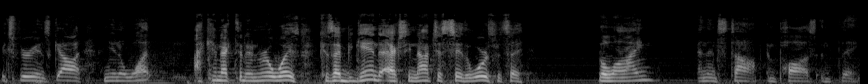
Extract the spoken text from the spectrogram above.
experience God. And you know what? I connected in real ways because I began to actually not just say the words, but say the line and then stop and pause and think.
